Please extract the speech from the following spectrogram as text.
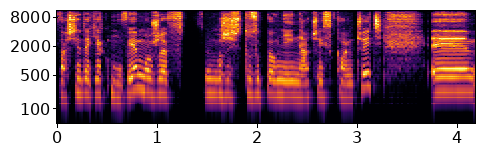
właśnie tak jak mówię, może, w, może się to zupełnie inaczej skończyć. E,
